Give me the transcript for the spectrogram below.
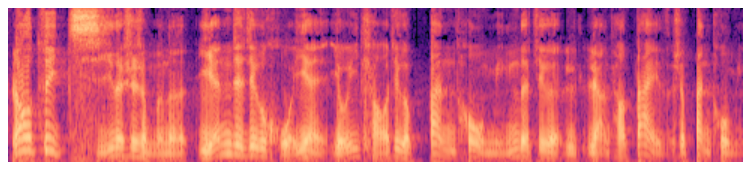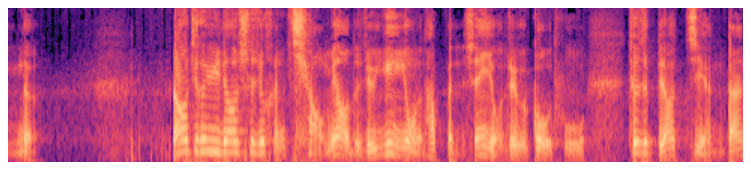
然后最奇的是什么呢？沿着这个火焰有一条这个半透明的这个两条带子是半透明的。然后这个玉雕师就很巧妙的就运用了它本身有的这个构图，就是比较简单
